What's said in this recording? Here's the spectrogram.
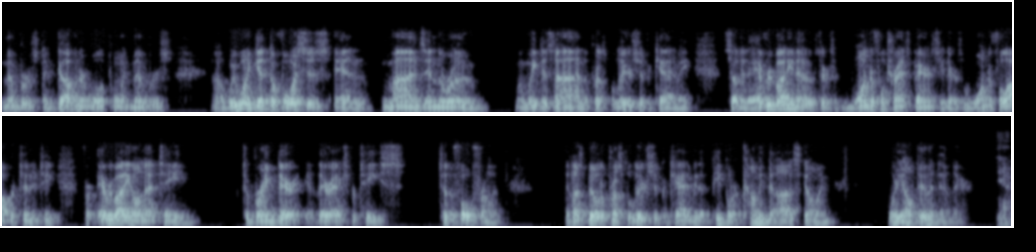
members. The governor will appoint members. Uh, we want to get the voices and minds in the room when we design the Principal Leadership Academy so that everybody knows there's wonderful transparency, there's wonderful opportunity for everybody on that team to bring their their expertise to the forefront. And let's build a Principal Leadership Academy that people are coming to us going, What are y'all doing down there? Yeah.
